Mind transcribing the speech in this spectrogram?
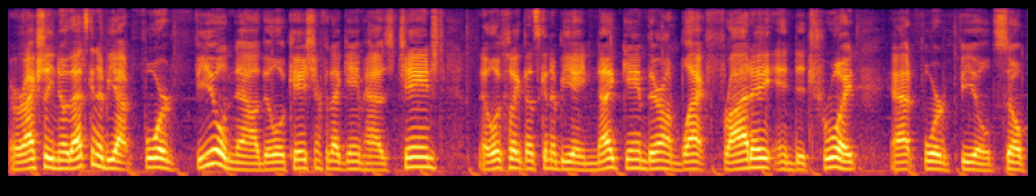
Or actually, no, that's going to be at Ford Field now. The location for that game has changed. It looks like that's going to be a night game there on Black Friday in Detroit at Ford Field. So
